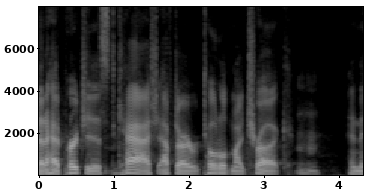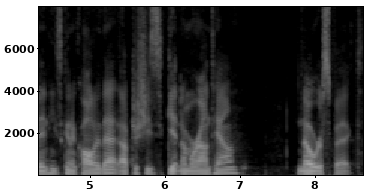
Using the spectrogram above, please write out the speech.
that I had purchased cash after I totaled my truck, and then he's gonna call her that after she's getting him around town. No respect.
